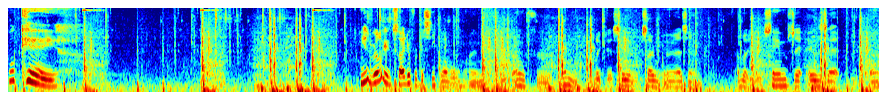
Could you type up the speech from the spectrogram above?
Okay. He's really excited for the seek level. I'm I'm sure, I'm like the same excitement as him. I'm like the same as that uh,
